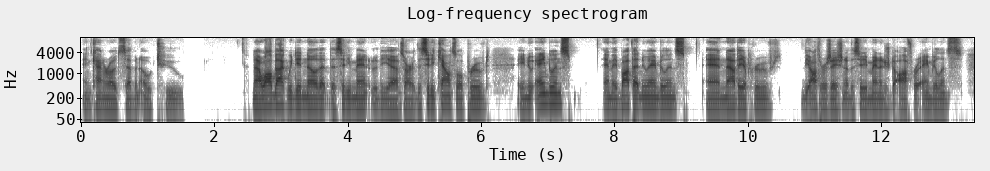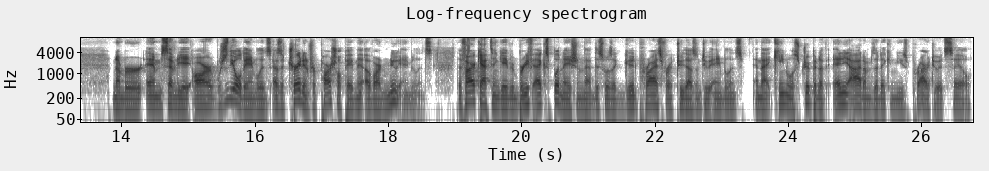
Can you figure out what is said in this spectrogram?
and County Road seven hundred two. Now, a while back, we did know that the city man, the uh, sorry, the city council approved a new ambulance, and they bought that new ambulance, and now they approved the authorization of the city manager to offer ambulance number M78R, which is the old ambulance, as a trade in for partial payment of our new ambulance. The fire captain gave a brief explanation that this was a good price for a 2002 ambulance and that Keene will strip it of any items that it can use prior to its sale.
